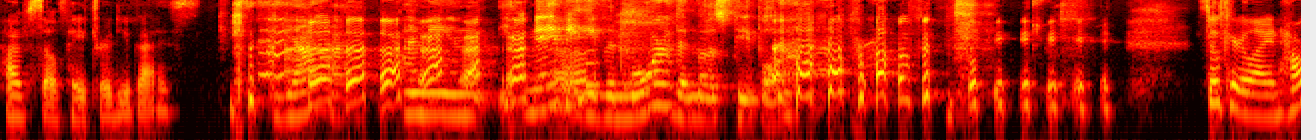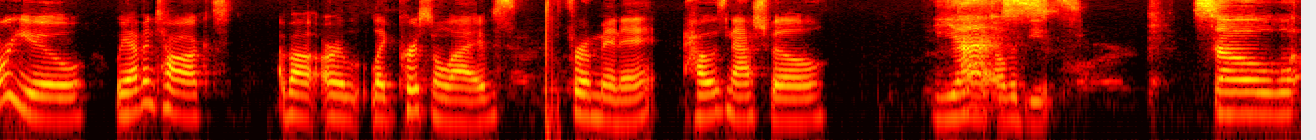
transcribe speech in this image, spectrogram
have self hatred, you guys. yeah. I mean, maybe even more than most people. Probably. so, Caroline, how are you? We haven't talked about our like personal lives for a minute. How's Nashville? Yes. All the beats. So,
